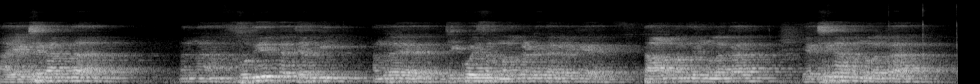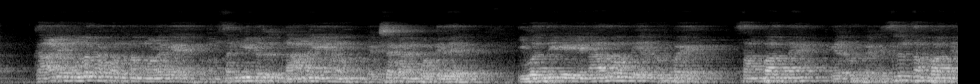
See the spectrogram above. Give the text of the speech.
ಆ ಯಕ್ಷಗಾನದ ನನ್ನ ಸುದೀರ್ಘ ಜರ್ನಿ ಅಂದರೆ ಚಿಕ್ಕ ವಯಸ್ಸಲ್ಲಿ ಮಲ್ಕೊಂಡಿದ್ದಾಗಳಿಗೆ ತಾಳಮಂದಿ ಮೂಲಕ, ಯಕ್ಷಗಾನದ ಮೂಲಕ, ಗಾಳಿ ಮೂಲಕ ಬಂದು ನಮ್ಮೊಳಗೆ ಒಂದು ಸಂಗೀತದ ಜ್ಞಾನ ಏನು ಯಕ್ಷಗಾನ ಕೊಟ್ಟಿದೆ. ಇವತ್ತಿಗೆ ಏನಾದರೂ ಒಂದು ಎರಡು ರೂಪಾಯಿ ಸಂಪಾದನೆ, ಎರಡು ರೂಪಾಯಿ ಹೆಸರಿನ ಸಂಪಾದನೆ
